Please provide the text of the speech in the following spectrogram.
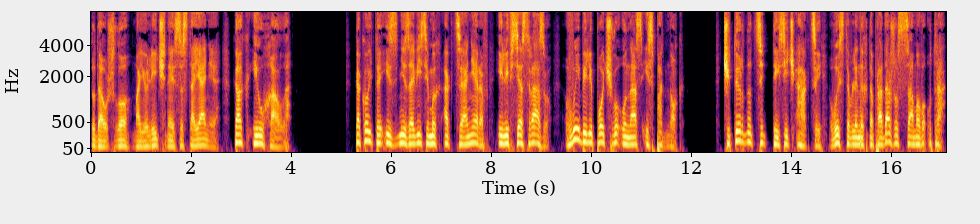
Туда ушло мое личное состояние, как и у Халла. Какой-то из независимых акционеров или все сразу выбили почву у нас из-под ног. 14 тысяч акций, выставленных на продажу с самого утра.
